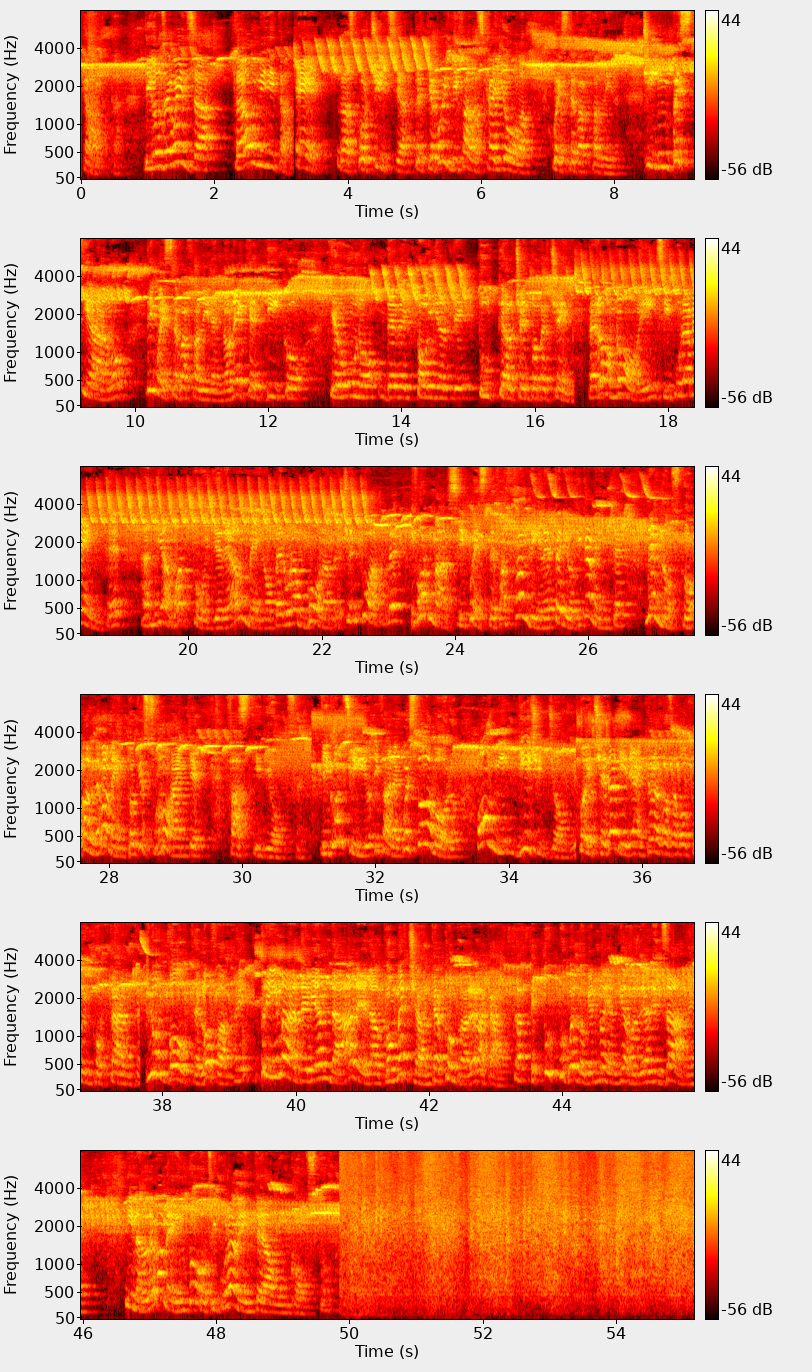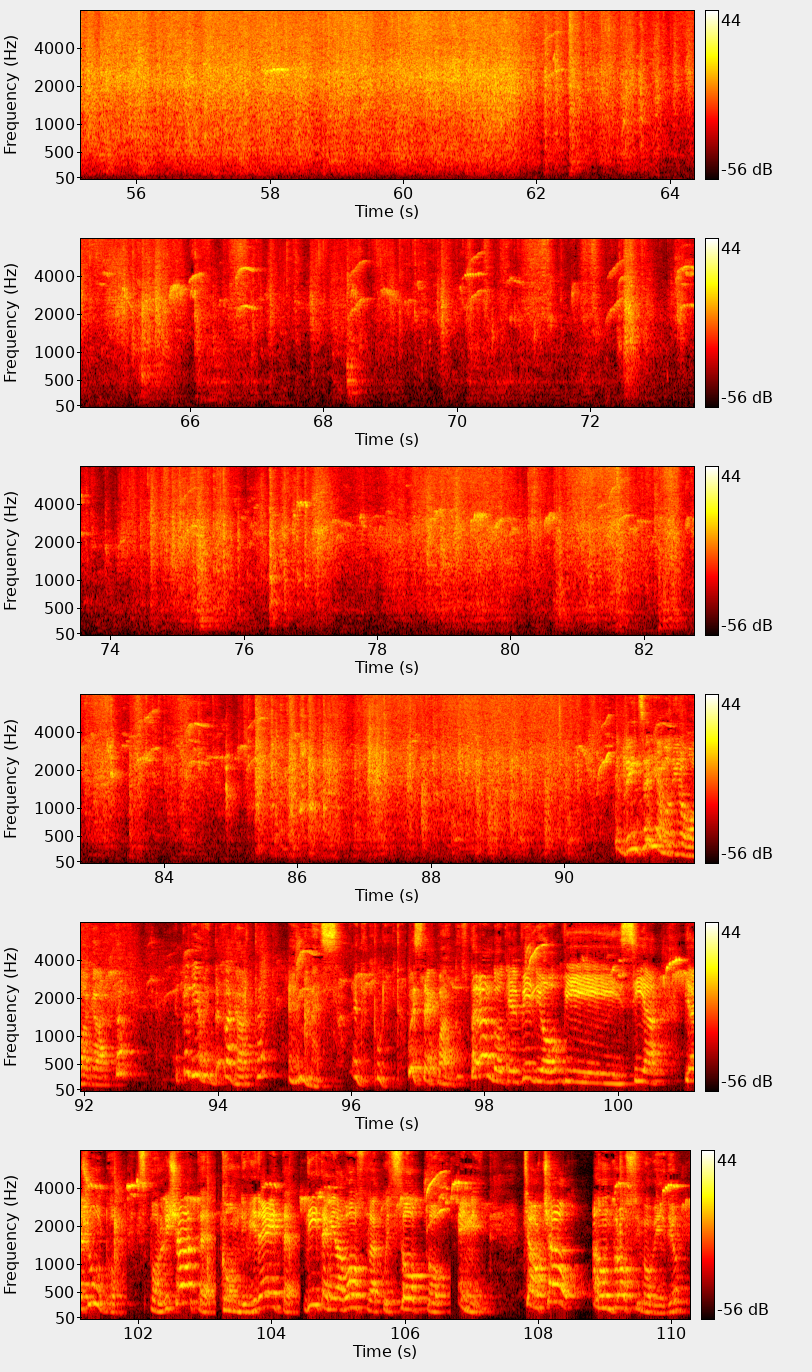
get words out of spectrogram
carta. Di conseguenza tra umidità e la sporcizia, perché poi li fa la scagliola queste farfalline, ci impestiamo di queste farfalline. Non è che dico che uno deve toglierli tutte al 100%, però noi sicuramente andiamo a togliere almeno per una buona percentuale formarsi queste farfalline periodicamente nel nostro allevamento che sono anche fastidiose. Vi consiglio di fare questo lavoro ogni 10 giorni. Poi c'è da dire anche una cosa molto importante, più volte lo fai, prima devi andare dal commerciante a comprare la carta e tutto quello che noi andiamo a realizzare in allevamento sicuramente ha un costo. Reinseriamo di nuovo la carta e praticamente la carta è messa ed è pulita. Questo è quanto. Sperando che il video vi sia piaciuto, spolliciate, condividete, ditemi la vostra qui sotto e niente. Ciao ciao, a un prossimo video.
